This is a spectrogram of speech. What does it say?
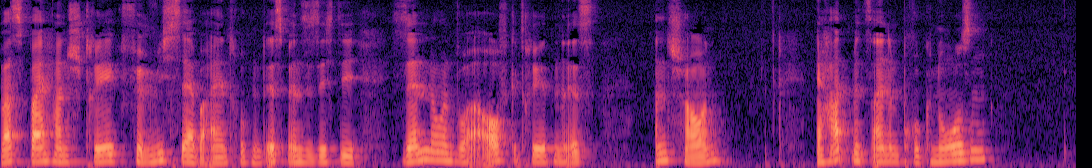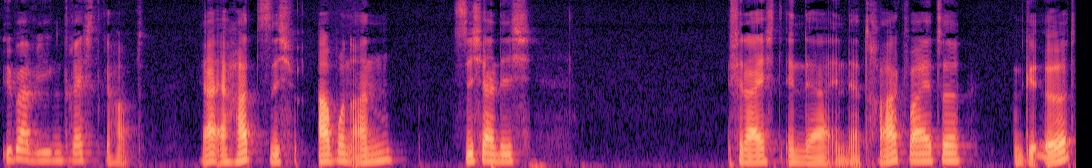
was bei Hans Streeck für mich sehr beeindruckend ist, wenn Sie sich die Sendungen, wo er aufgetreten ist, anschauen, er hat mit seinen Prognosen überwiegend recht gehabt. Ja, er hat sich ab und an sicherlich vielleicht in der, in der Tragweite geirrt,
